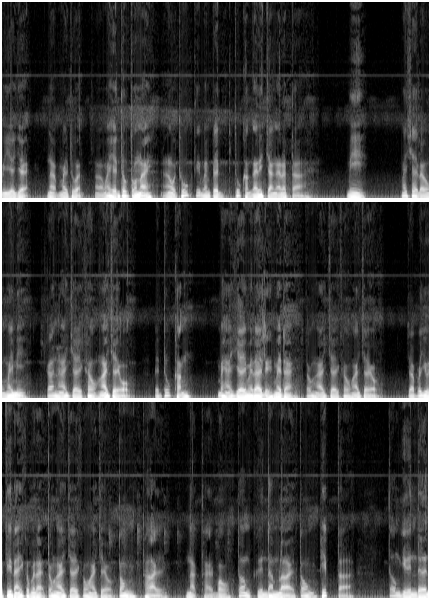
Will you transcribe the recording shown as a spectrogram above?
มีเยอะแยะนับไม่ถ้วนไม่เห็นทุกตรงไหนเอาทุกที่มันเป็นทุกขังอนิจจังอนัตตา มีไม่ใช่เราไม่มี การหายใจเข้าหายใจออก เป็นทุกขัง ไม่หายใจไม่ได้หรือไม่ได้ ต้องหายใจเข้าหายใจออก จะไปอยู่ที่ไหนก็ไม่ได้ ต้องหายใจเข้าหายใจออก ต้องถ่ายหนักถ่ายเบา ต้องคืนน้ำลาย ต้องพิบตา ต้องยืนเดิน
